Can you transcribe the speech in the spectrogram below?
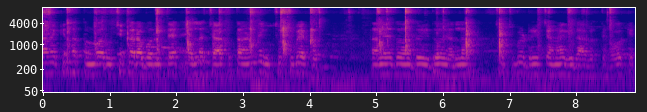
ಅದಕ್ಕಿಂತ ತುಂಬ ರುಚಿಕರ ಬರುತ್ತೆ. ಎಲ್ಲ ಚಾಕು ತಾಂಡು ಹಿಂಗೆ ಚುಚ್ಚಬೇಕು ತಲೆದು, ಅದು ಇದು ಎಲ್ಲ ಚುಚ್ಚಿಬಿಡ್ರಿ ಚೆನ್ನಾಗಿ ಇದಾಗುತ್ತೆ. ಓಕೆ.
